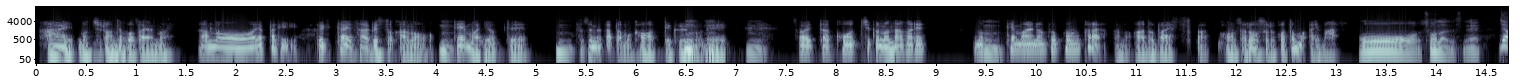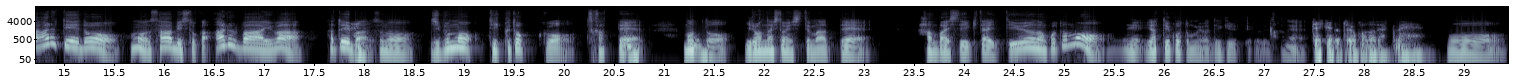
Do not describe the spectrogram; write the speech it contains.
はい、もちろんでございます。あのーやっぱり売りたいサービスとかのうんテーマによってうん進め方も変わってくるので、うんうんそういった構築の流れうんの手前の部分から、あの、アドバイスとかコンサルをすることもあります。おー、そうなんですね。じゃあ、ある程度、もうサービスとかある場合は、例えば、はいその、自分も TikTok を使って、うんもっといろんな人に知ってもらって、販売していきたいっていうようなことも、えやっていこうと思えばできるっていうことですかね。できるということですね。おー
